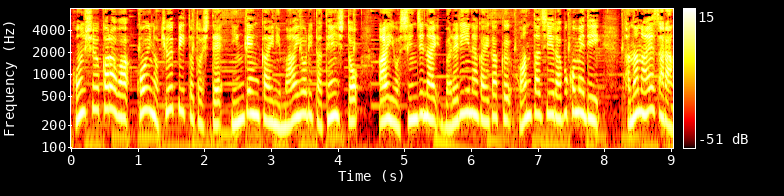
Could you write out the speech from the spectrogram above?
今週からは恋のキューピッドとして人間界に舞い降りた天使と愛を信じないバレリーナが描くファンタジーラブコメディー「단 하나의 사랑」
